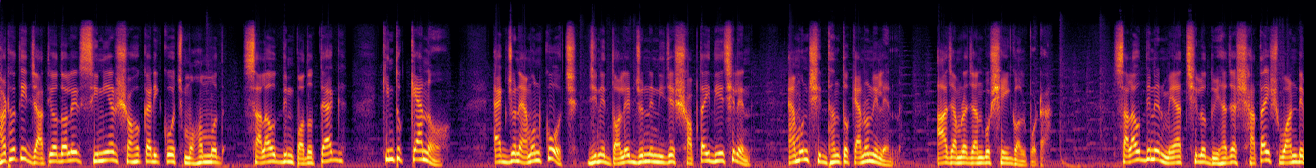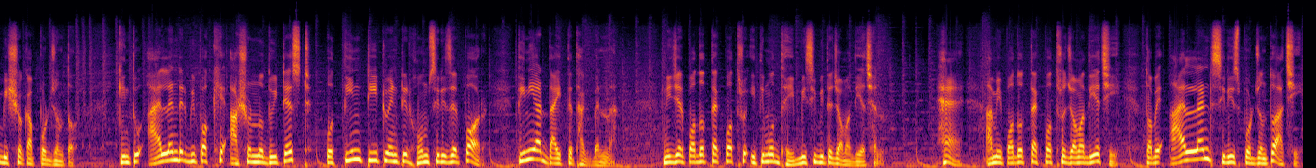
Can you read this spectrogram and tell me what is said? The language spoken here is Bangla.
হঠাৎই জাতীয় দলের সিনিয়র সহকারী কোচ মোহাম্মদ সালাউদ্দিন পদত্যাগ? কিন্তু কেন? একজন এমন কোচ যিনি দলের জন্য নিজের সবটাই দিয়েছিলেন, এমন সিদ্ধান্ত কেন নিলেন? আজ আমরা জানব সেই গল্পটা। সালাউদ্দিনের মেয়াদ ছিল দুই সাতাইশ ওয়ানডে বিশ্বকাপ পর্যন্ত। কিন্তু আয়ারল্যান্ডের বিপক্ষে আসন্ন দুই টেস্ট ও তিন টি টোয়েন্টির হোম সিরিজের পর তিনি আর দায়িত্বে থাকবেন না। নিজের পদত্যাগপত্র ইতিমধ্যেই বিসিবিতে জমা দিয়েছেন। হ্যাঁ আমি পদত্যাগপত্র জমা দিয়েছি, তবে আয়ারল্যান্ড সিরিজ পর্যন্ত আছি।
